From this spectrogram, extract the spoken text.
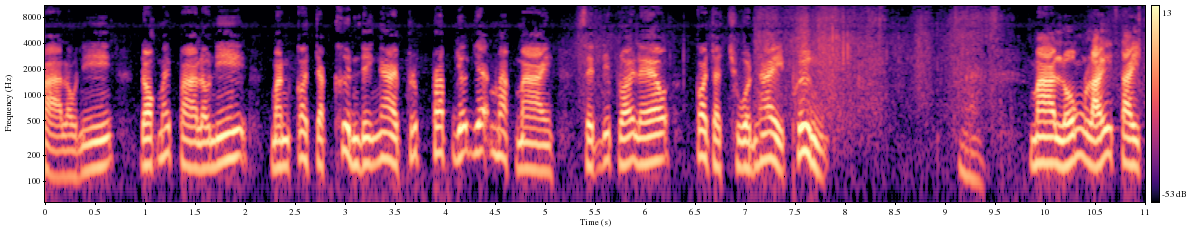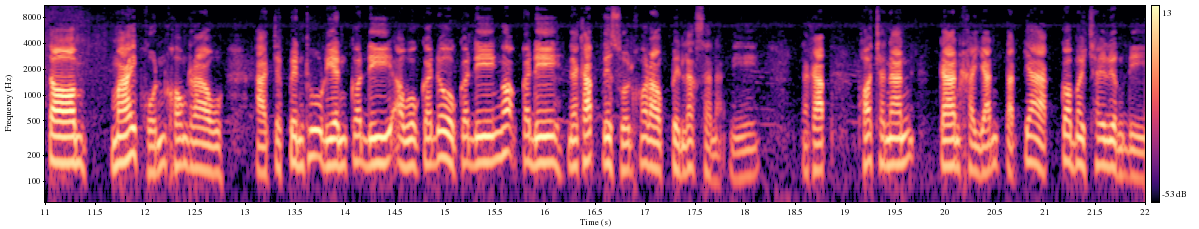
ป่าเหล่านี้ ดอกไม้ป่าเหล่านี้มันก็จะขึ้นได้ง่ายพรึบพรับเยอะแยะมากมาย เสร็จเรียบร้อยแล้ว ก็จะชวนให้พึ่ง มาหลงไหลไต่ตอม ไม้ผลของเรา อาจจะเป็นทุเรียนก็ดีอะโวคาโดก็ดีเงาะก็ดีนะครับ ในสวนของเราเป็นลักษณะนี้นะครับ เพราะฉะนั้นการขยันตัดหญ้ากก็ไม่ใช่เรื่องดี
